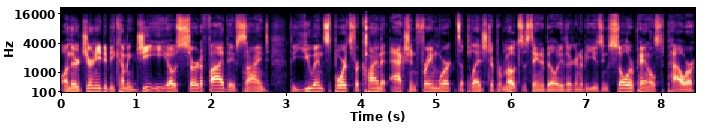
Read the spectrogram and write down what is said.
on their journey to becoming GEO certified. They've signed the UN Sports for Climate Action Framework. It's a pledge to promote sustainability. They're going to be using solar panels to power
